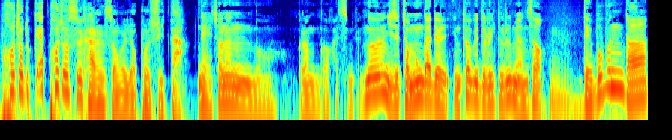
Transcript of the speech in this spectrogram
퍼져도 꽤 퍼졌을 가능성을 엿볼 수 있다. 네, 저는 뭐 그런 것 같습니다. 그건 이제 전문가들 인터뷰들을 들으면서 음. 대부분 다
